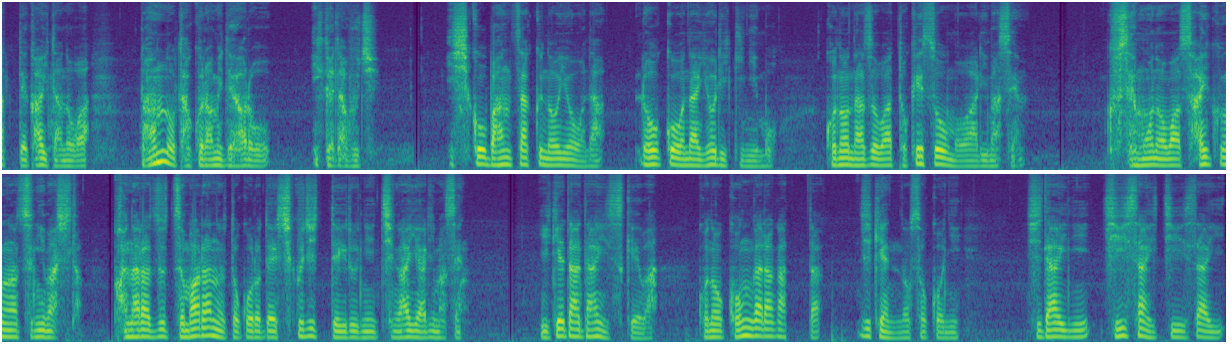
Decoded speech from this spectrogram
って書いたのは何の企みであろう池田氏石子万作のような老厚な与力にもこの謎は解けそうもありません。くせ者は細工が過ぎました。必ずつまらぬところでしくじっているに違いありません。池田大輔はこのこんがらがった事件の底に次第に小さい小さい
